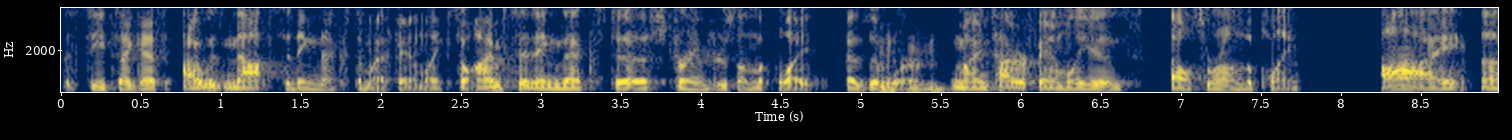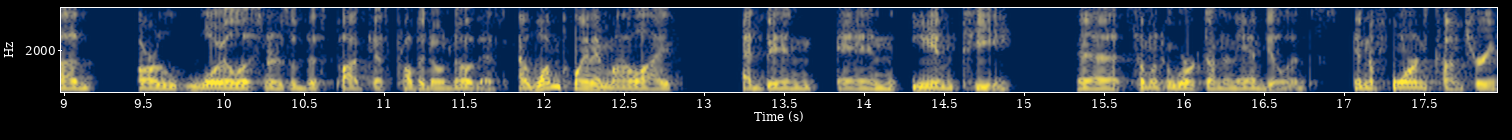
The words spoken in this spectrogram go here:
the seats, I guess. I was not sitting next to my family. So I'm sitting next to strangers on the flight, as it were. Mhm. My entire family is elsewhere on the plane. I, uh, our loyal listeners of this podcast probably don't know this. At one point in my life, had been an EMT, uh, someone who worked on an ambulance in a foreign country,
